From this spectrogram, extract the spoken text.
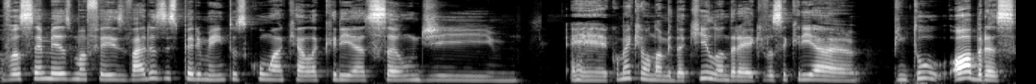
você mesma fez vários experimentos com aquela criação de é, como é que é o nome daquilo, André? Que você cria pintu obras?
